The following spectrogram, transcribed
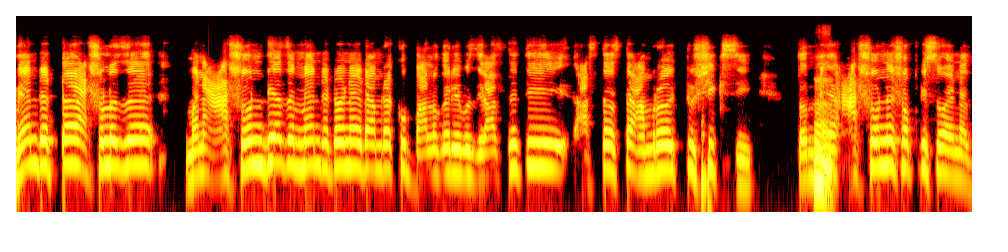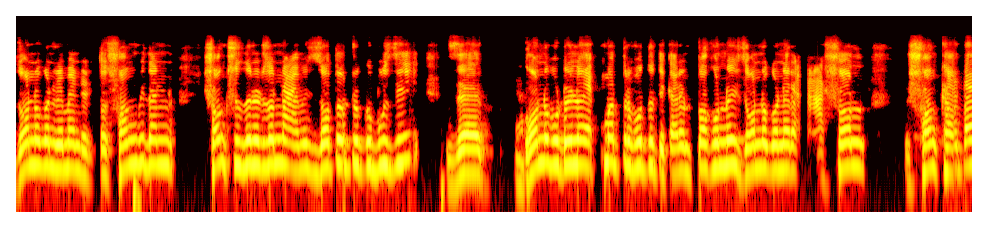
ম্যান্ডেটটা আসলে যে মানে আসন দিয়ে যে ম্যান্ডেট হয় না এটা আমরা খুব ভালো করে বুঝি। রাজনীতি আস্তে আস্তে আমরাও একটু শিখছি। তো আসনে সবকিছু হয় না জনগণের ম্যান্ডেট তো সংবিধান সংশোধনের জন্য আমি যতটুকু বুঝি যে গণভোট হইল একমাত্র পদ্ধতি কারণ তখনই জনগণের আসল সংখ্যাটা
